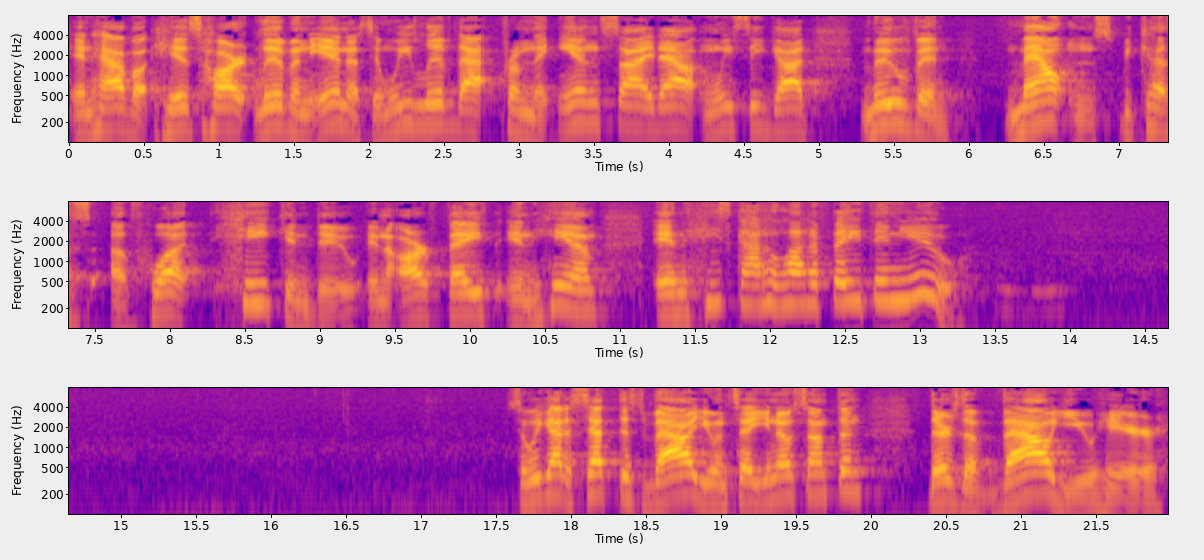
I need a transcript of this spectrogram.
and have a, His heart living in us. And we live that from the inside out, and we see God moving mountains because of what He can do in our faith in Him. And He's got a lot of faith in you. So we got to set this value and say, you know something? There's a value here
